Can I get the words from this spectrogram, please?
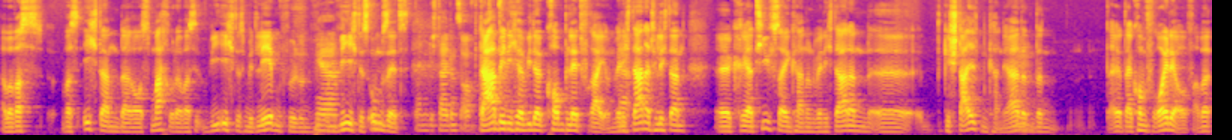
aber was, was ich dann daraus mache oder was, wie ich das mit Leben fülle und, ja. und wie ich das umsetze, da bin ich ja wieder komplett frei. Und wenn ja. ich da natürlich dann äh, kreativ sein kann und wenn ich da dann äh, gestalten kann, ja, mhm. dann, dann da, da kommt Freude auf. Aber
